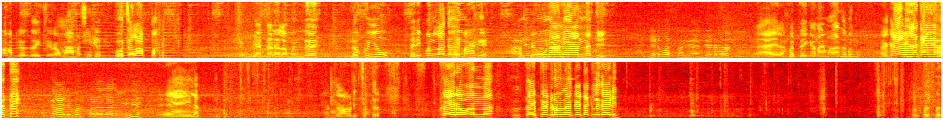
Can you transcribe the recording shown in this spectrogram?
आपल्याला जायचंय राव मामाच्या इकडे. हो चला आप्पा. त्या बेताड्याला म्हणलं नको येऊ तरी पण लागले महाग आणि पिऊन आले अण्णा ती. नीट बस सान्या नीट बस. यायला होतंय का नाही माझं बघू गाडीला काय होतंय? गाडी पण पडायला लागली ही. यायला. गाडी चक्र काय राव अण्णा? काय पेट्रोल नाही काय टाकलं गाडीत? बघ बघ बघ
